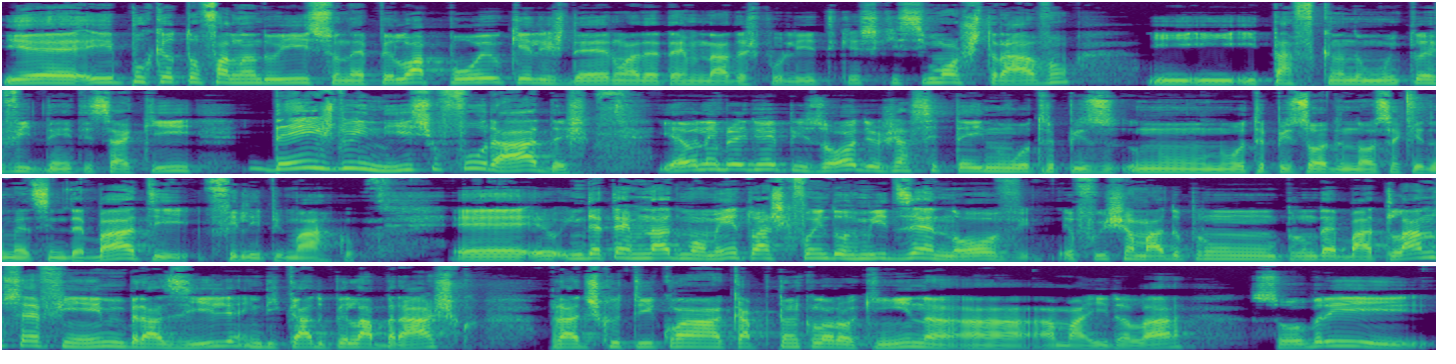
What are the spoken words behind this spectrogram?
E, é, e por que eu estou falando isso, né? Pelo apoio que eles deram a determinadas políticas que se mostravam e, está ficando muito evidente isso aqui, desde o início, furadas. E aí eu lembrei de um episódio, eu já citei num outro, num, num outro episódio nosso aqui do Medicina Debate, Felipe Marco. É, eu, em determinado momento, acho que foi em 2019, eu fui chamado para um, um debate lá no CFM, em Brasília, indicado pela Brasco, para discutir com a capitã Cloroquina, a, a Maíra lá, sobre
